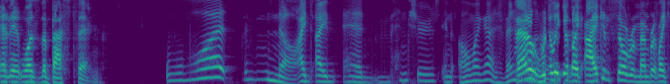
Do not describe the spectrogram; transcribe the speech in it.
and it was the best thing What? No, I I had adventures in oh my gosh, adventures. It had a really good like I can still remember like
